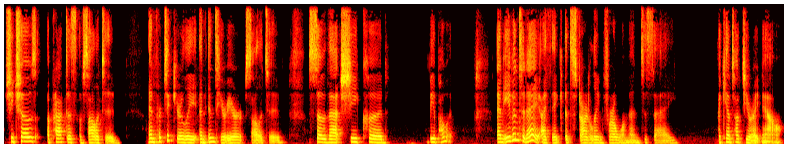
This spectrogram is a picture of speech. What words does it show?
She chose a practice of solitude, and particularly an interior solitude, so that she could be a poet. And even today, I think it's startling for a woman to say, I can't talk to you right now.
